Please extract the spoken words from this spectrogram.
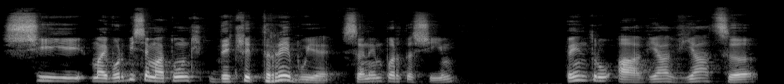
Și mai vorbisem atunci de ce trebuie să ne împărtășim pentru a avea viață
